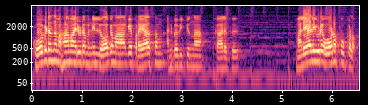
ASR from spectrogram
കോവിഡ് എന്ന മഹാമാരിയുടെ മുന്നിൽ ലോകമാകെ പ്രയാസം അനുഭവിക്കുന്ന കാലത്ത് മലയാളിയുടെ ഓണപ്പൂക്കളം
